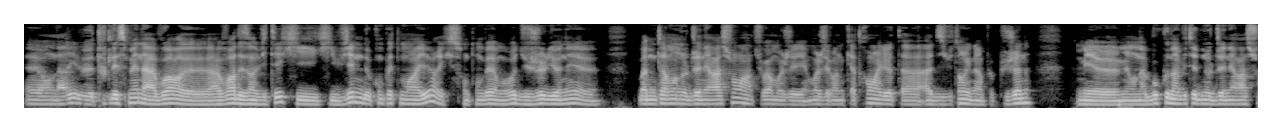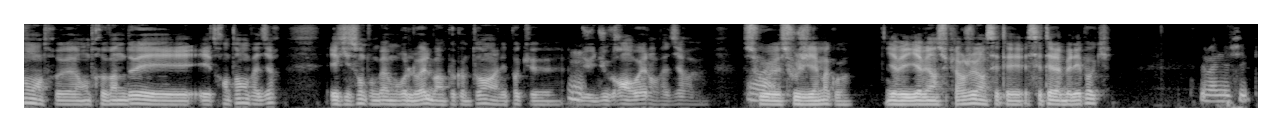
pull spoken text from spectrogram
on arrive toutes les semaines à avoir à avoir des invités qui qui viennent de complètement ailleurs et qui sont tombés amoureux du jeu lyonnais bah, notamment notre génération. Hein, tu vois, moi j'ai moi j'ai 24 ans, Elliot a, a 18 ans, il est un peu plus jeune, mais euh, mais on a beaucoup d'invités de notre génération entre entre 22 et, et 30 ans, on va dire, et qui sont tombés amoureux de l'OL, bah, un peu comme toi hein, à l'époque euh, mm. du, du, grand OL, on va dire, sous sous JMA quoi. Il y avait il y avait un super jeu, hein, c'était c'était la belle époque. C'était magnifique.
